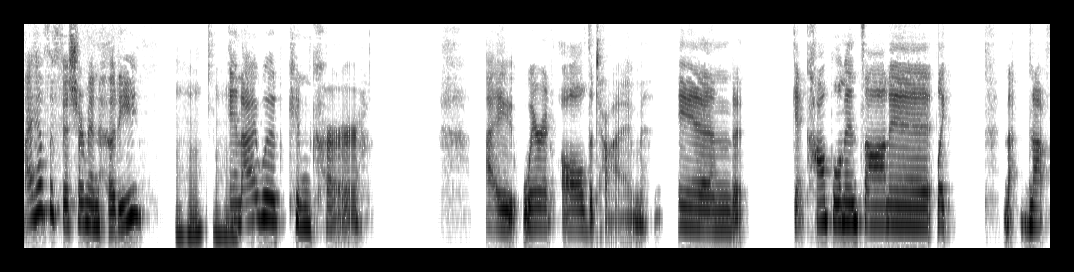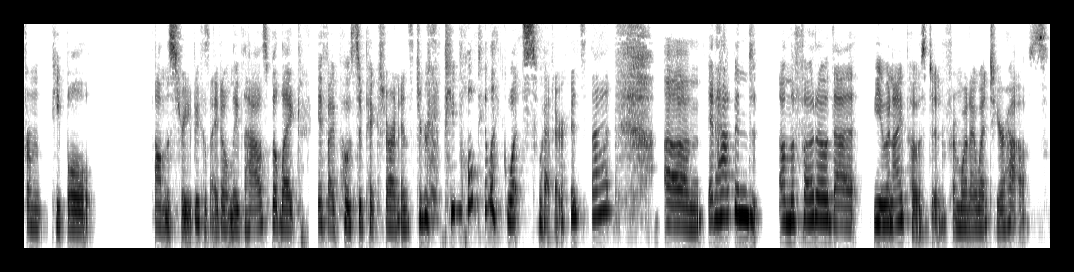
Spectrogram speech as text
I have the fisherman hoodie, Mm-hmm, mm-hmm. and I would concur. I wear it all the time and get compliments on it. Like not not from people on the street because I don't leave the house, but like if I post a picture on Instagram, people be like, "What sweater is that?" Um, it happened on the photo that you and I posted from when I went to your house.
